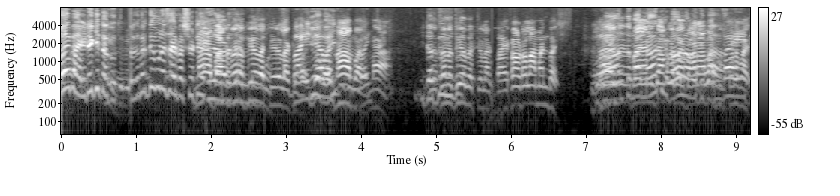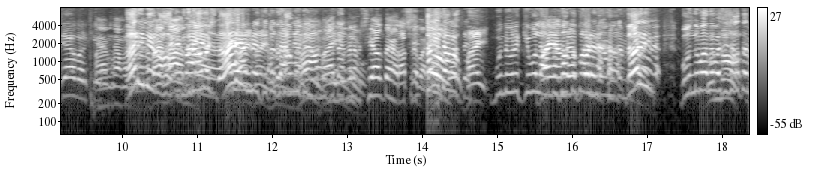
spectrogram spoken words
ওই ভাই এটা কি থাকো তুমি? তোমার দেবো না চার পাঁচশো না টাকা ভাই আমরা জনে দুই হাজার টাকা লাগবে। ভাই, না ভাই। ভাই না এটা টাকা লাগবে। ভাই। বন্ধু বান্ধব আছে সাঁতার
